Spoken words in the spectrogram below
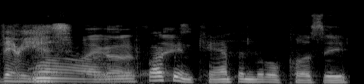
Oh, there he is. Aw, you got fucking Nice. camping little pussy.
